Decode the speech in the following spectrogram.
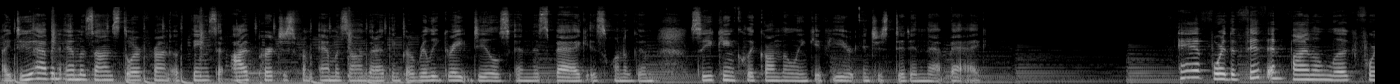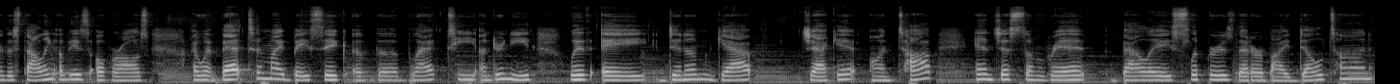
I do have an Amazon storefront of things that I've purchased from Amazon that I think are really great deals, and this bag is one of them. So you can click on the link if you're interested in that bag. And for the fifth and final look for the styling of these overalls, I went back to my basic of the black tee underneath with a denim gap jacket on top and just some red ballet slippers that are by Delton,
